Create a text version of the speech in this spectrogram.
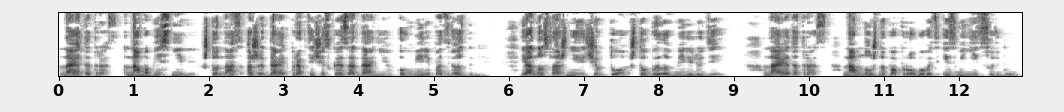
На этот раз нам объяснили, что нас ожидает практическое задание в мире под звездами, и оно сложнее, чем то, что было в мире людей. На этот раз нам нужно попробовать изменить судьбу,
